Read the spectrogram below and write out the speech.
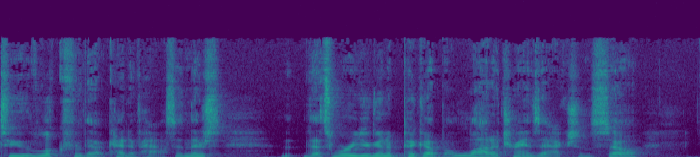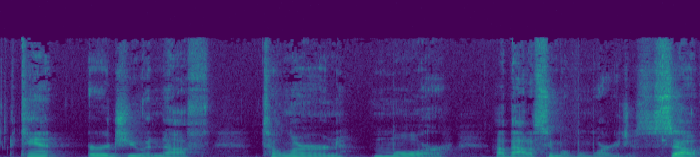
to look for that kind of house. And there's that's where you're going to pick up a lot of transactions. So I can't urge you enough to learn more about assumable mortgages. So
